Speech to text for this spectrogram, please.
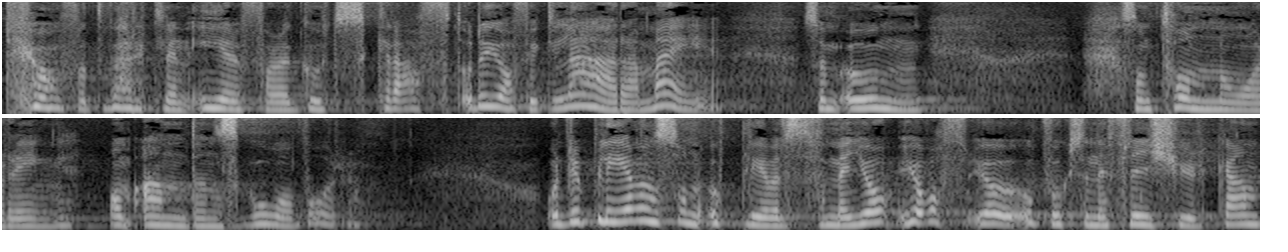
där jag har fått verkligen erfara Guds kraft och det jag fick lära mig som ung, som tonåring, om andens gåvor. Och det blev en sån upplevelse för mig. Jag, jag, var, jag är uppvuxen i frikyrkan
